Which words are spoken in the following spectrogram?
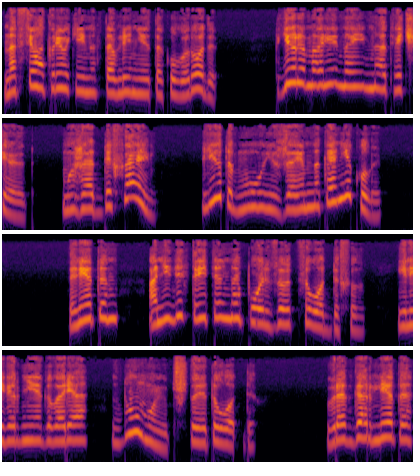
На все упреки и наставления такого рода Пьер и Мари наивно отвечают: "Мы же отдыхаем, летом мы уезжаем на каникулы". Летом они действительно пользуются отдыхом, или, вернее говоря, думают, что это отдых. В разгар лета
